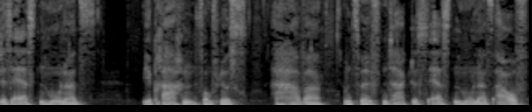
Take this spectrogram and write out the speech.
des ersten Monats, wir brachen vom Fluss Ahava am zwölften Tag des ersten Monats auf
